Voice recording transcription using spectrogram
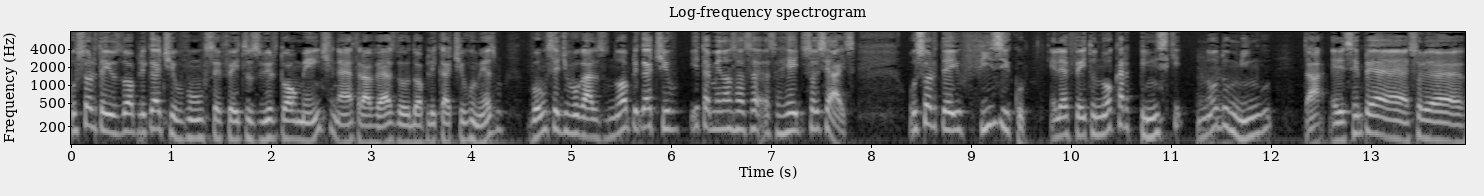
Os sorteios do aplicativo vão ser feitos virtualmente, né, através do, do aplicativo mesmo, vão ser divulgados no aplicativo e também nas nossas redes sociais. O sorteio físico, ele é feito no Karpinski, uhum. no domingo, tá? Ele sempre é, é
